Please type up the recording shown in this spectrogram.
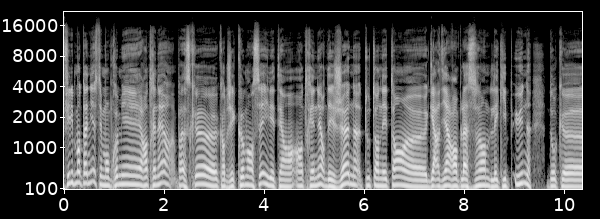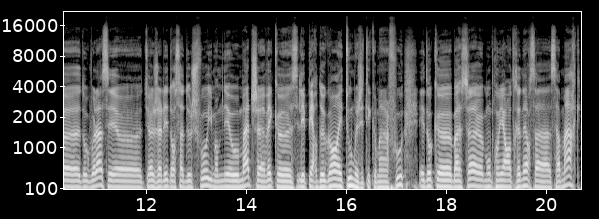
Philippe Montagnier, c'était mon premier entraîneur parce que quand j'ai commencé, il était en- entraîneur des jeunes tout en étant euh, gardien remplaçant de l'équipe 1. Donc, euh, donc voilà, c'est, euh, tu vois, j'allais dans sa deux chevaux, il m'emmenait au match avec euh, les paires de gants et tout. Moi, j'étais comme un fou. Et donc, euh, bah ça, mon premier entraîneur, ça, ça marque.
